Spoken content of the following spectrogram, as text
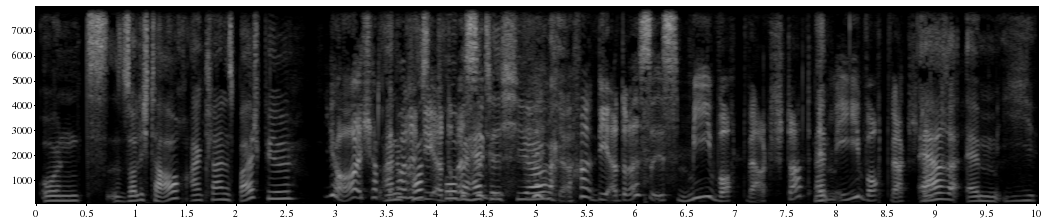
Und soll ich da auch ein kleines Beispiel ja, ich habe eine Kostprobe hätte ich hier. Ja, die Adresse ist Mi Wortwerkstatt, MI Wortwerkstatt. RMI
